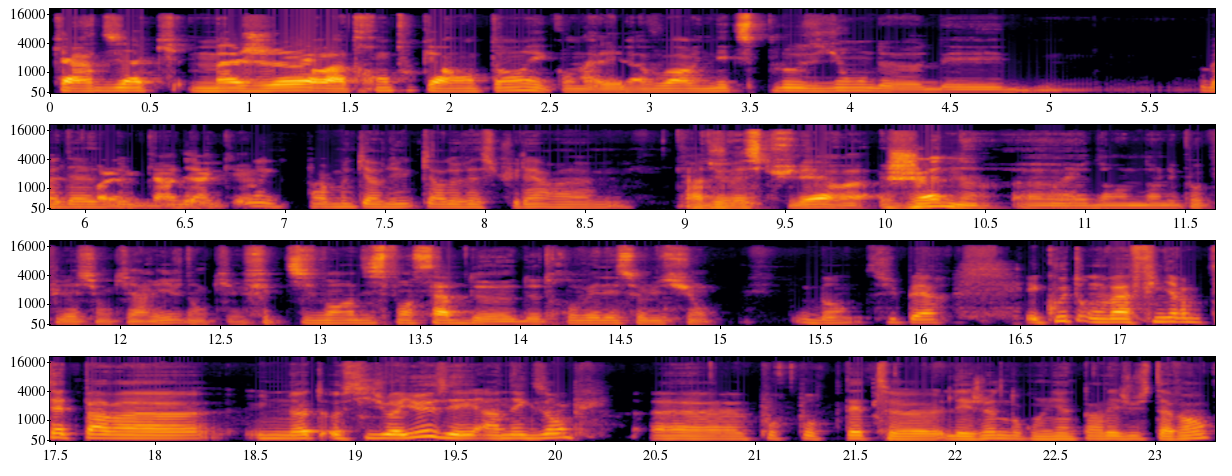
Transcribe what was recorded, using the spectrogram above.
cardiaque majeur à 30 ou 40 ans et qu'on allait avoir une explosion de, des bah, problèmes cardiaques. Euh, cardiovasculaires. cardiovasculaires jeunes dans, dans, les populations qui arrivent. Donc effectivement indispensable de, de trouver des solutions. Bon, super. Écoute, on va finir peut-être par une note aussi joyeuse et un exemple pour, pour peut-être les jeunes dont on vient de parler juste avant.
